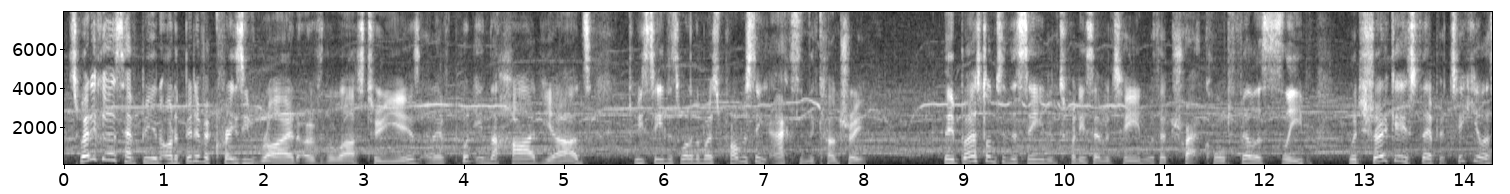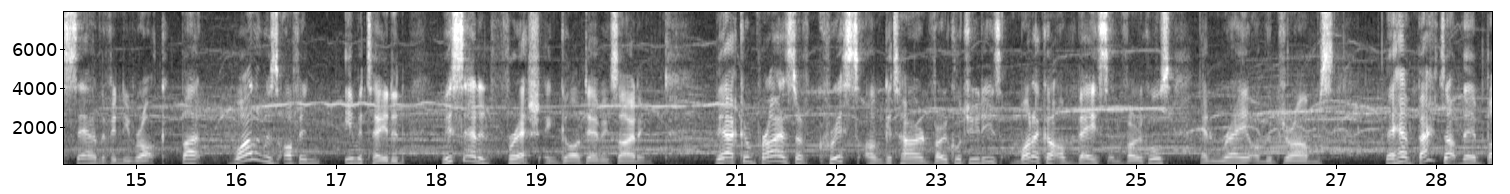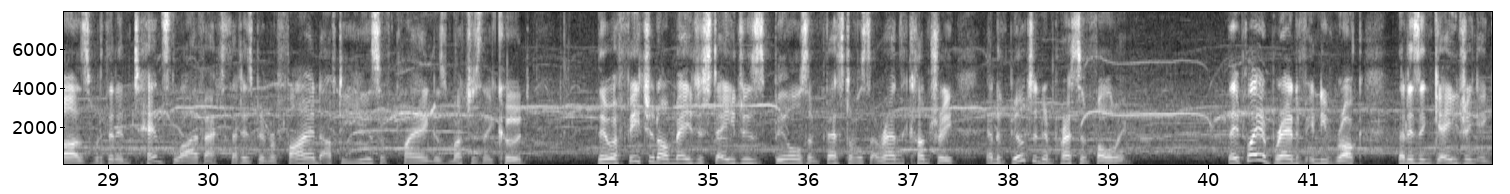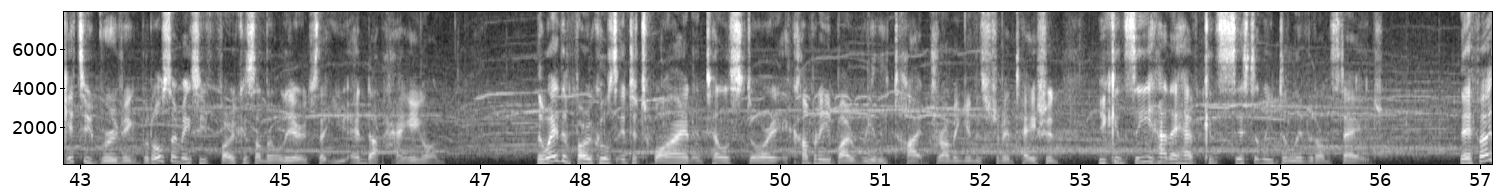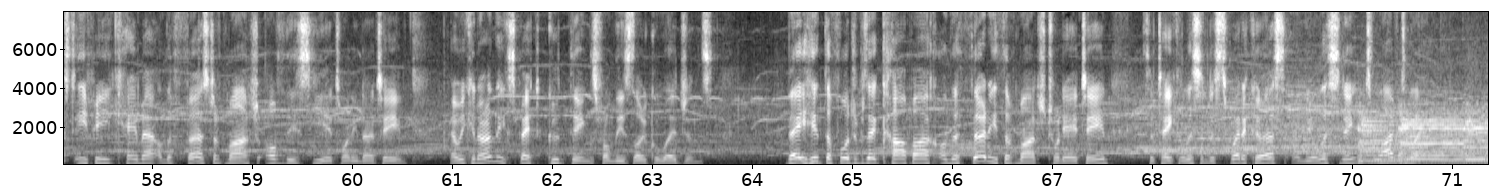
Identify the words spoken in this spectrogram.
Sweater Curse have been on a bit of a crazy ride over the last two years and have put in the hard yards to be seen as one of the most promising acts in the country. They burst onto the scene in 2017 with a track called Fell Asleep, which showcased their particular sound of indie rock, but while it was often imitated, this sounded fresh and goddamn exciting. They are comprised of Chris on guitar and vocal duties, Monica on bass and vocals, and Ray on the drums. They have backed up their buzz with an intense live act that has been refined after years of playing as much as they could. They were featured on major stages, bills, and festivals around the country and have built an impressive following. They play a brand of indie rock that is engaging and gets you grooving, but also makes you focus on the lyrics that you end up hanging on. The way the vocals intertwine and tell a story, accompanied by really tight drumming and instrumentation, you can see how they have consistently delivered on stage. Their first EP came out on the 1st of March of this year, 2019, and we can only expect good things from these local legends. They hit the 40% car park on the 30th of March 2018, so take a listen to Sweater Curse, and you're listening to Live Delay.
